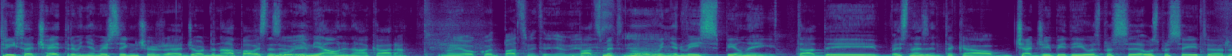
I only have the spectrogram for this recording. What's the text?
trīs vai četri, viņam ir signature uh, Jordan apavi. Es nezinu, Ui. viņam jauni nāk ārā. Nu, jau kaut kāda pacmita viņam ir. 11. Nu, viņi ir visi pilnīgi tādi, es nezinu, tā kā ChatGPT uzpras, uzprasītu ar,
